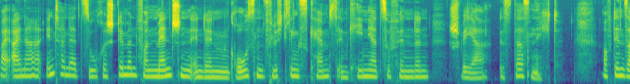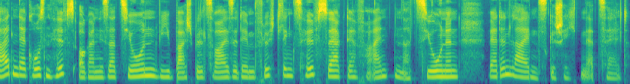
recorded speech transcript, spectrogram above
Bei einer Internetsuche Stimmen von Menschen in den großen Flüchtlingscamps in Kenia zu finden, schwer ist das nicht. Auf den Seiten der großen Hilfsorganisationen, wie beispielsweise dem Flüchtlingshilfswerk der Vereinten Nationen, werden Leidensgeschichten erzählt.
